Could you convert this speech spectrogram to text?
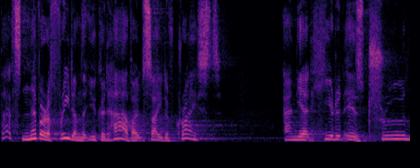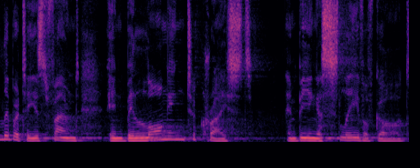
That's never a freedom that you could have outside of Christ. And yet, here it is true liberty is found in belonging to Christ and being a slave of God.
